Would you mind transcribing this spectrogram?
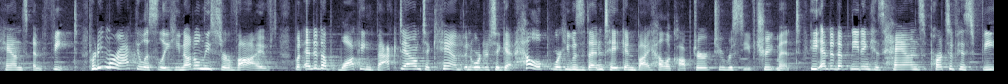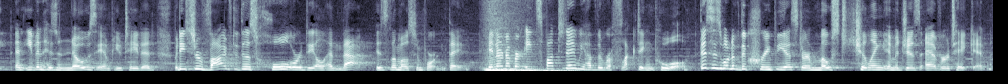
hands, and feet. Pretty miraculously, he not only survived, but ended up walking back down to camp in order to get help, where he was then taken by helicopter to receive treatment. He ended up needing his hands, parts of his feet, and even his nose amputated, but he survived this whole ordeal, and that is the most important thing. In our number 8 spot today, we have the reflecting pool. This is one of the creepiest or most chilling images ever taken.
